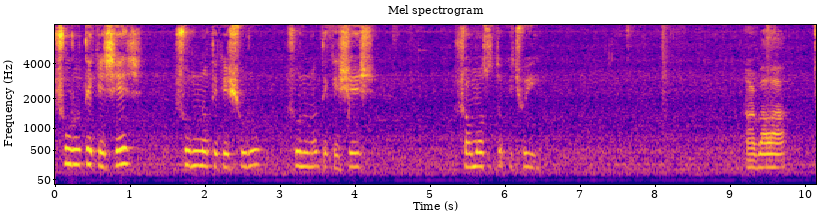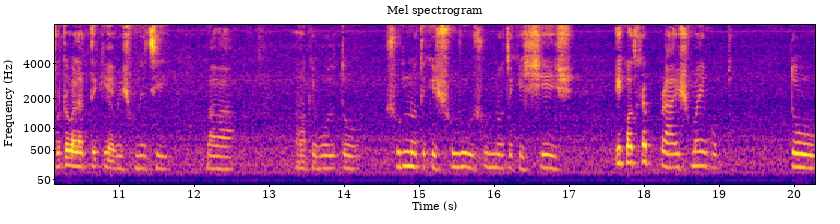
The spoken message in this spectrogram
শুরু থেকে শেষ, শূন্য থেকে শুরু, শূন্য থেকে শেষ, সমস্ত কিছুই। আমার বাবা, ছোটোবেলার থেকে আমি শুনেছি, বাবা আমাকে বলতো, শূন্য থেকে শুরু, শূন্য থেকে শেষ। এই কথাটা প্রায় সময় বলতো। তো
